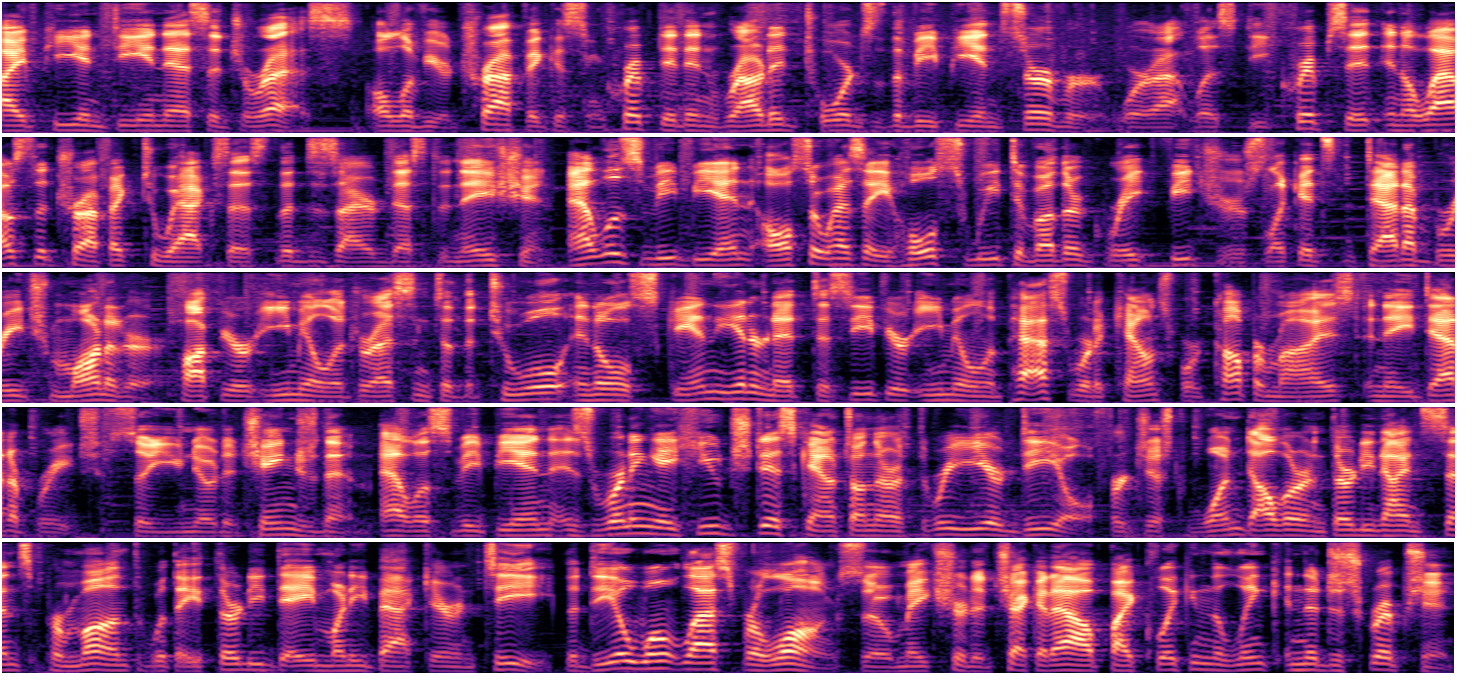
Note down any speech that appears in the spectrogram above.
IP and DNS address. All of your traffic is encrypted and routed towards the VPN server, where Atlas decrypts it and allows the traffic to access the desired destination. Atlas VPN also has a whole suite of other great features like its data breach monitor. Pop your email address into the tool and it'll scan the internet to see if your email and password accounts were compromised in a data breach, so you know to change them. Atlas VPN is running a huge discount on their three-year deal for just $1.39 per month with a 30-day money-back guarantee. The deal won't last for long, so make sure to check it out by clicking the link in the description.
